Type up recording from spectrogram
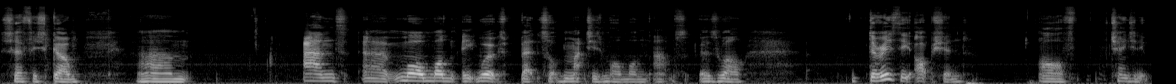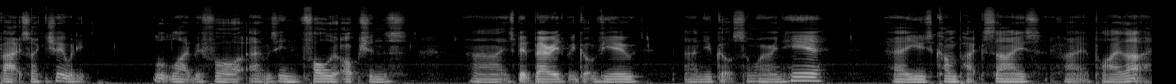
Surface Go. Um, and uh, more modern it works better sort of matches more modern apps as well. There is the option of changing it back so I can show you what it looked like before. Uh, it was in folder options. Uh, it's a bit buried but you've got view and you've got somewhere in here. Uh, use compact size if I apply that.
